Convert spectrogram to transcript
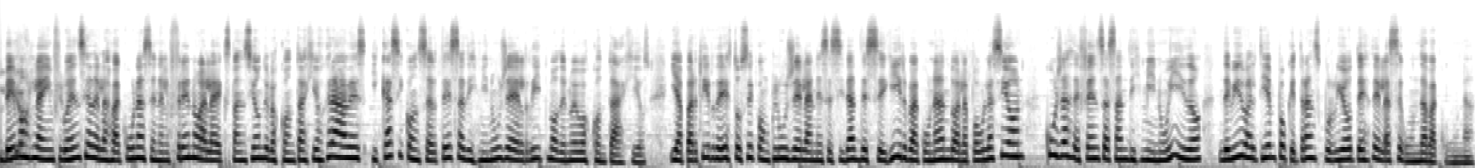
Vemos la influencia de las vacunas en el freno a la expansión de los contagios graves y casi con certeza disminuye el ritmo de nuevos contagios. Y a partir de esto se concluye la necesidad de seguir vacunando a la población cuyas defensas han disminuido debido al tiempo que transcurrió desde la segunda vacuna.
